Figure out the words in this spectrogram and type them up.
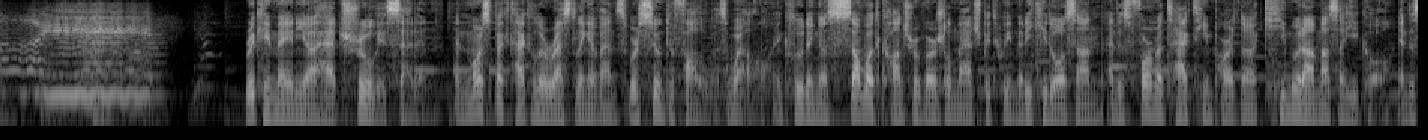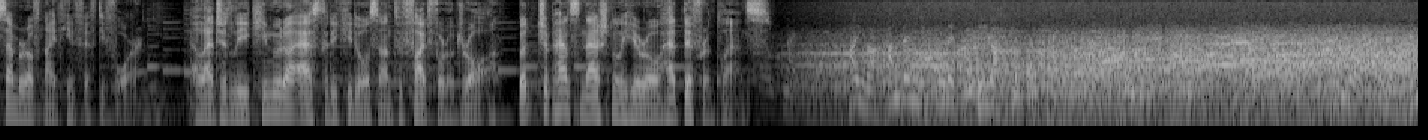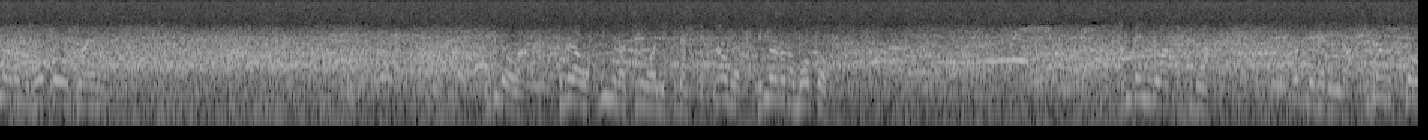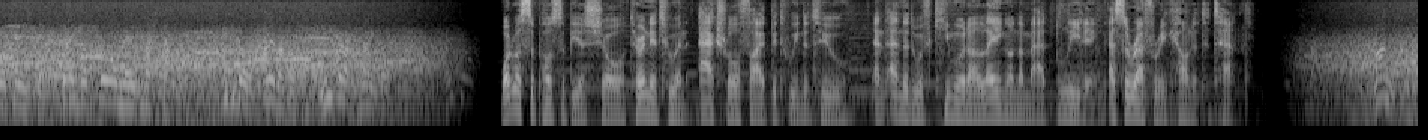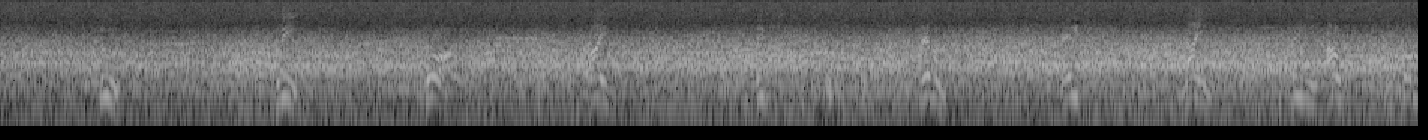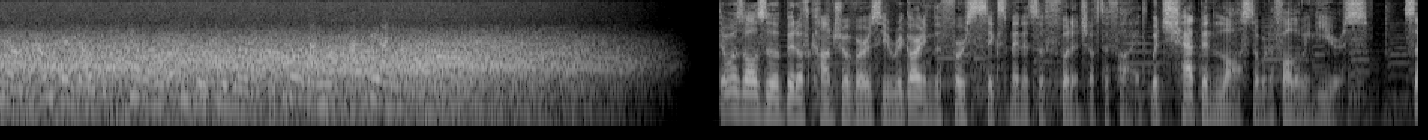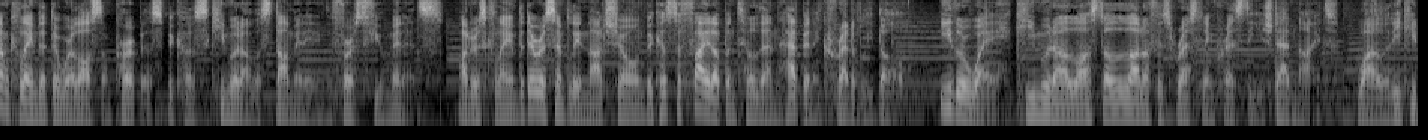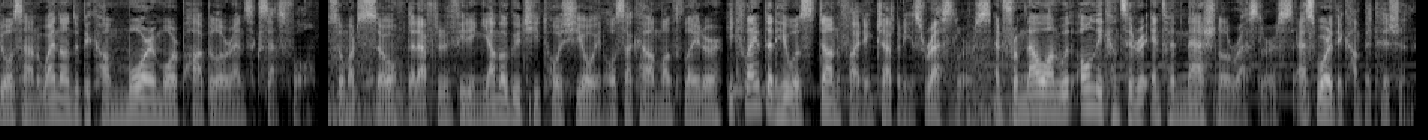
Ricky Mania had truly set in, and more spectacular wrestling events were soon to follow as well, including a somewhat controversial match between Rikidozan and his former tag team partner Kimura Masahiko in December of 1954. Allegedly, Kimura asked Rikidozan to fight for a draw, but Japan's national hero had different plans. 中央に引き出してなおも蹴り技の猛攻完全に弱った木村時レフェリーは木村の負傷を懸念して試合続行を命じました力道さればと右から左と What was supposed to be a show turned into an actual fight between the two and ended with Kimura laying on the mat bleeding as the referee counted to 10. One, two, three, Was also a bit of controversy regarding the first six minutes of footage of the fight, which had been lost over the following years. Some claim that they were lost on purpose because Kimura was dominating the first few minutes. Others claim that they were simply not shown because the fight up until then had been incredibly dull. Either way, Kimura lost a lot of his wrestling prestige that night, while Rikidozan went on to become more and more popular and successful. So much so that after defeating Yamaguchi Toshio in Osaka a month later, he claimed that he was done fighting Japanese wrestlers, and from now on would only consider international wrestlers as worthy competition.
